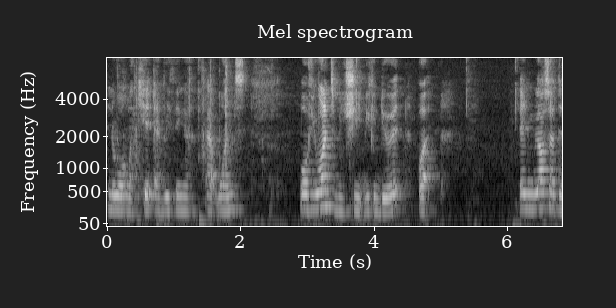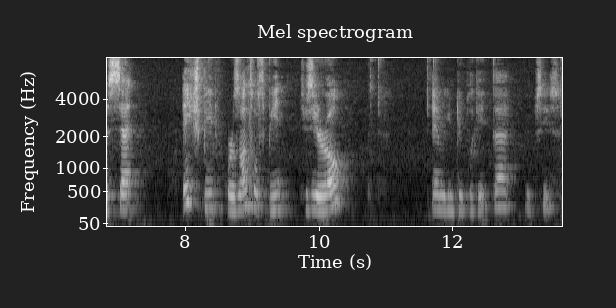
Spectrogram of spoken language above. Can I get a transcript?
And it won't like hit everything at once. Well, if you want it to be cheap, you can do it, but and we also have to set H speed, horizontal speed, to zero and we can duplicate that. Oopsies.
